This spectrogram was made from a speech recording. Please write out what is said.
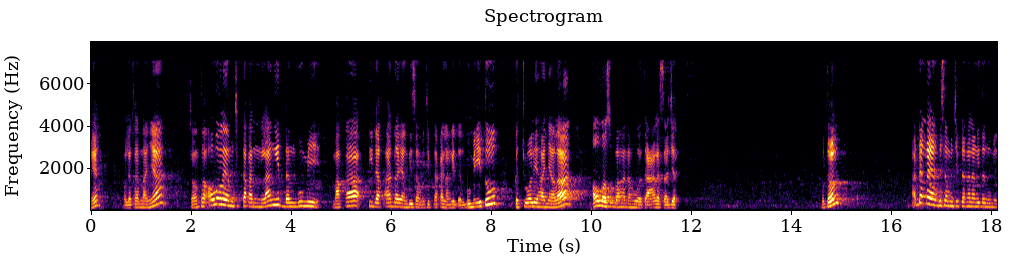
Ya. Oleh karenanya contoh Allah yang menciptakan langit dan bumi maka tidak ada yang bisa menciptakan langit dan bumi itu kecuali hanyalah Allah Subhanahu wa taala saja. Betul? Ada nggak yang bisa menciptakan langit dan bumi?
